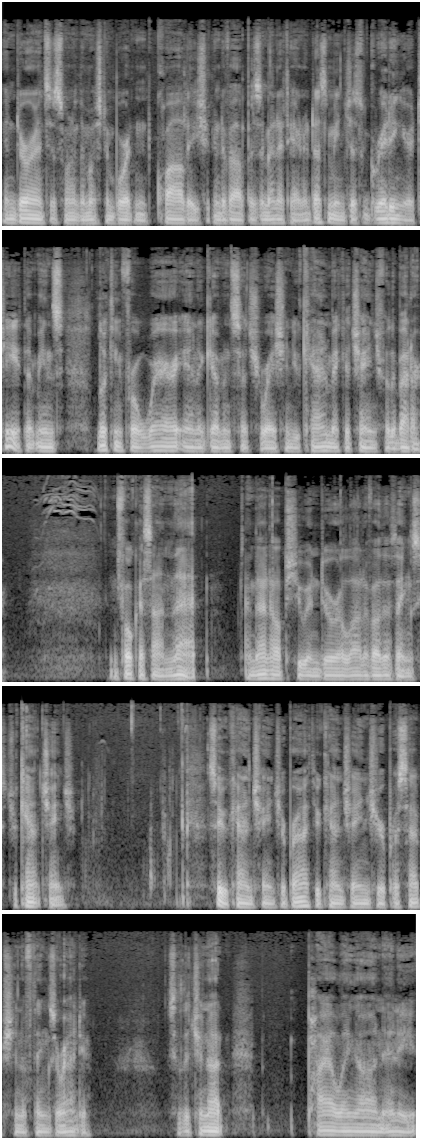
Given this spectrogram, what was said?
Endurance is one of the most important qualities you can develop as a meditator. It doesn't mean just gritting your teeth. It means looking for where in a given situation you can make a change for the better, and focus on that. And that helps you endure a lot of other things that you can't change. So you can change your breath, you can change your perception of things around you, so that you're not piling on any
